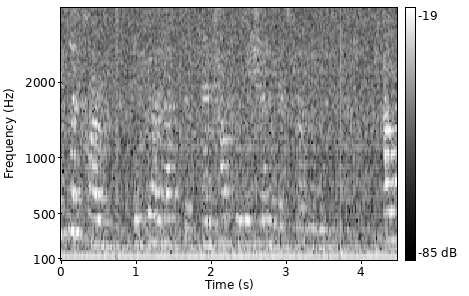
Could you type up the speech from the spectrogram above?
is the car is so adaptive and how can we handle this problem? Our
